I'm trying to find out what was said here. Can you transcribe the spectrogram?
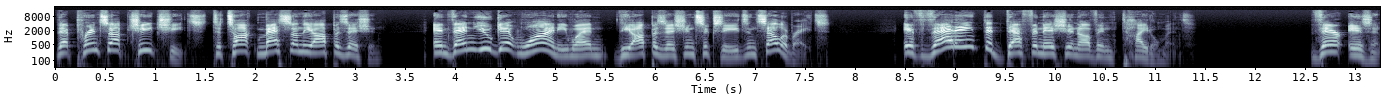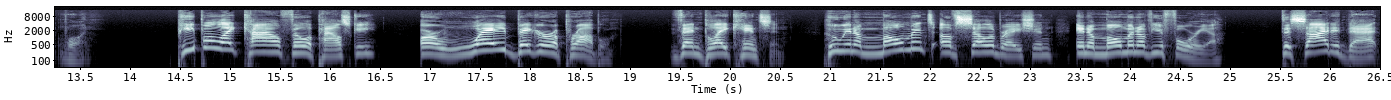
that prints up cheat sheets to talk mess on the opposition, and then you get whiny when the opposition succeeds and celebrates. If that ain't the definition of entitlement, there isn't one. People like Kyle Filipowski are way bigger a problem than Blake Hinson, who, in a moment of celebration, in a moment of euphoria, decided that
